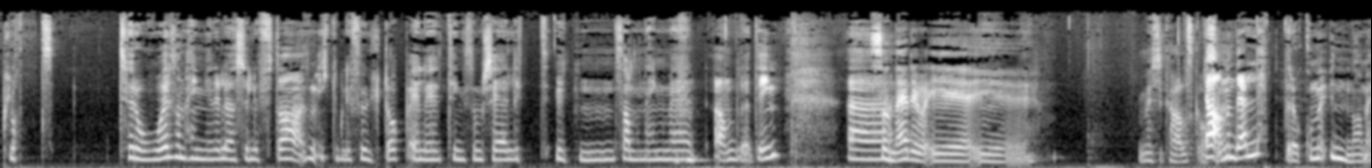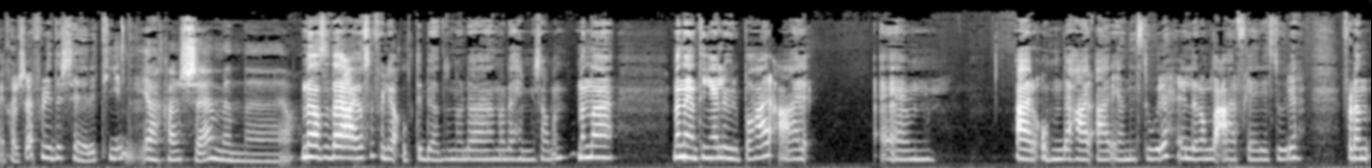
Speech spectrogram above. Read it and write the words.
plott-tråder som henger i løse lufta, som ikke blir fulgt opp, eller ting som skjer litt uten sammenheng med andre ting. Eh, Sånn er det jo i, i musikalsk også. ja, men det er lettere å komme unna med, kanskje, fordi det skjer i tid. Ja, kanskje, men eh, ja. Men altså, det er jo selvfølgelig alltid bedre når det, når det henger sammen. Men, eh, men en ting jeg lurer på her, er, em, er om det her er én historie, eller om det er flere historier. For den,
